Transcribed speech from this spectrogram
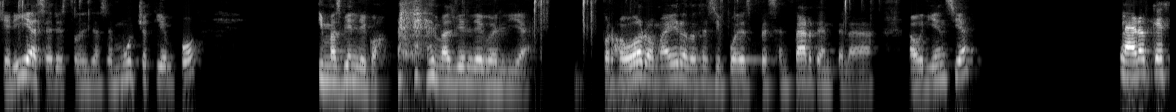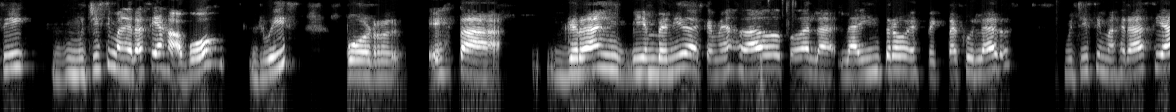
quería hacer esto desde hace mucho tiempo y más bien llegó, más bien llegó el día. Por favor, Omaira, no sé si puedes presentarte ante la audiencia. Claro que sí. Muchísimas gracias a vos, Luis, por esta gran bienvenida que me has dado, toda la, intro espectacular. Muchísimas gracias.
